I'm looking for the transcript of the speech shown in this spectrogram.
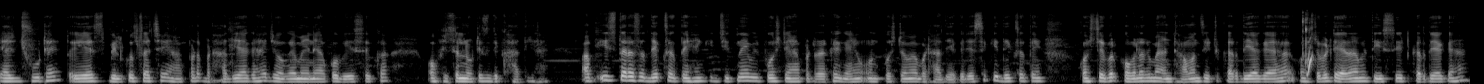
या झूठ है? तो ये बिल्कुल सच है। यहाँ पर बढ़ा दिया गया है, जो कि मैंने आपको बी का ऑफिशियल नोटिस दिखा दिया है। अब इस तरह से देख सकते हैं कि जितने भी पोस्ट यहाँ पर रखे गए हैं, उन पोस्टों में बढ़ा दिया गया जैसे कि देख सकते हैं, कांस्टेबल कोवलर में अंठावन सीट कर दिया गया है, कांस्टेबल टेरर में तीस सीट कर दिया गया है।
